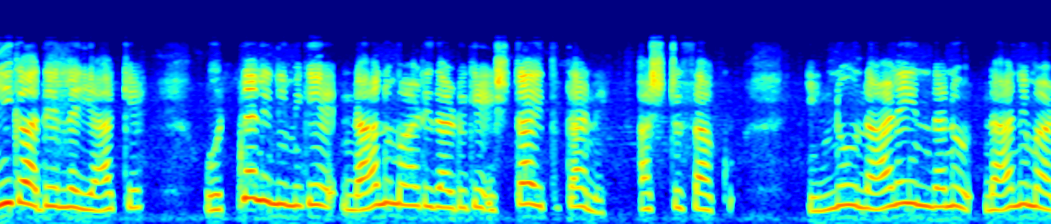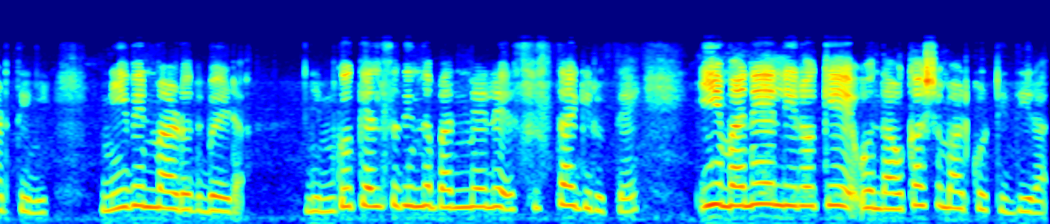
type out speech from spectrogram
ಈಗ ಅದೆಲ್ಲ ಯಾಕೆ? ಒಟ್ಟಿನಲ್ಲಿ ನಿಮಗೆ ನಾನು ಮಾಡಿದ ಅಡುಗೆ ಇಷ್ಟ ಆಯಿತು ತಾನೆ? ಅಷ್ಟು ಸಾಕು. ಇನ್ನು ನಾಳೆಯಿಂದನೂ ನಾನೇ ಮಾಡ್ತೀನಿ. ನೀವೇನು ಮಾಡೋದು ಬೇಡ. ನಿಮಗೂ ಕೆಲಸದಿಂದ ಬಂದಮೇಲೆ ಸುಸ್ತಾಗಿರುತ್ತೆ. ಈ ಮನೆಯಲ್ಲಿರೋಕೆ ಒಂದು ಅವಕಾಶ ಮಾಡಿಕೊಟ್ಟಿದ್ದೀರಾ?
